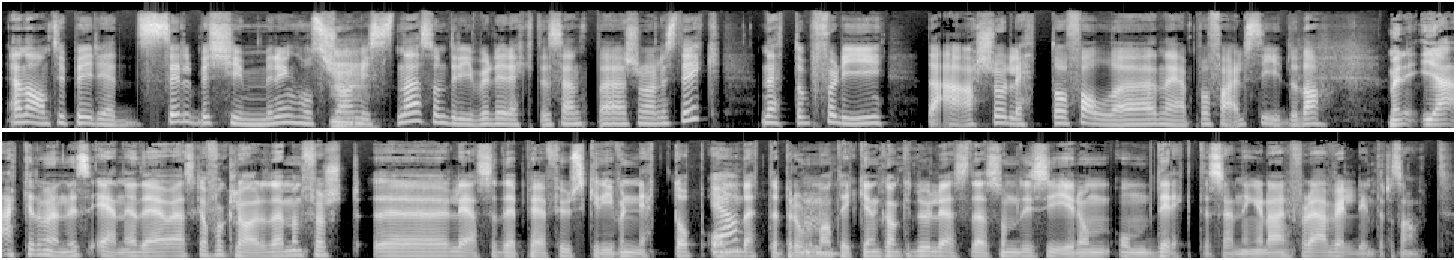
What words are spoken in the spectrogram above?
en annen type redsel, bekymring hos journalistene som driver direktesendt journalistikk, nettopp fordi det er så lett å falle ned på feil side, da. Men jeg er ikke nødvendigvis enig i det, og jeg skal forklare det. Men først uh, lese det PFU skriver nettopp om Ja. dette problematikken. Kan ikke du lese det som de sier om, om direktesendinger der, for det er veldig interessant.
